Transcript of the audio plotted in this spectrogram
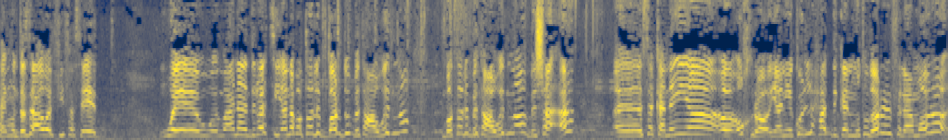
حي منتزه أول في فساد. وأنا دلوقتي أنا بطالب برضو بتعويضنا بطالب بتعويضنا بشقة. سكنية آه، أخرى. يعني كل حد كان متضرر في العمارة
